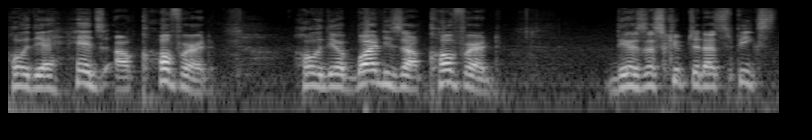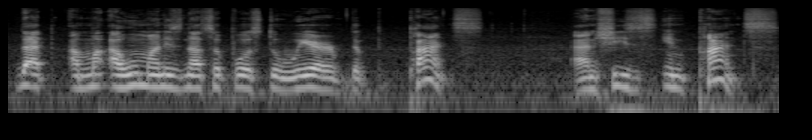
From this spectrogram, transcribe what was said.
how their heads are covered, how their bodies are covered. There's a scripture that speaks that a, a woman is not supposed to wear the pants, and she's in pants.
